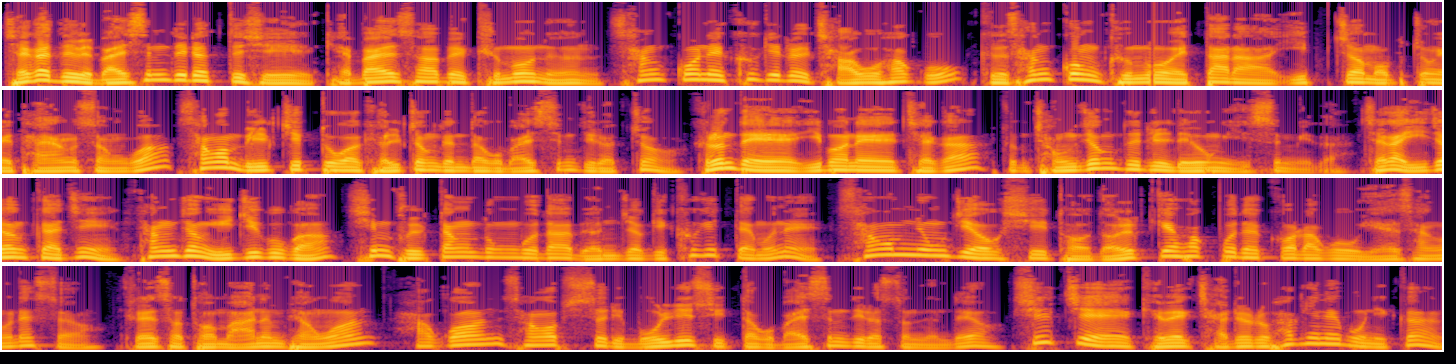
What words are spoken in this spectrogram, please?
제가 늘 말씀드렸듯이 개발 사업의 규모는 상권의 크기를 좌우하고 그 상권 규모에 따라 입점 업종의 다양성과 상업 밀집도가 결정된다고 말씀드렸죠. 그런데 이번에 제가 좀 정정 드릴 내용이 있습니다. 제가 이전까지 탕정 이지구가 신불당동보다 면적이 크기 때문에 상업용지 역시 더 넓게 확보될 거라고 예상을 했어요. 그래서 더 많은 병원, 학원, 상업시설이 몰릴 수 있다고 말씀드렸었는데요. 실제 계획 자료를 확인해 보니까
